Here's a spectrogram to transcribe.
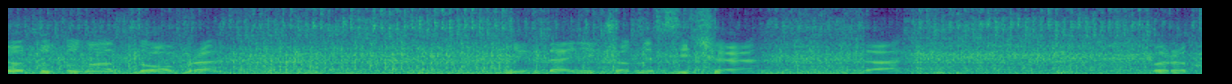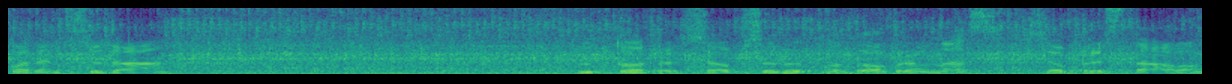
Все тут у нас добре. Ніде нічого не січе. Так. Переходимо сюди. Тут теж все абсолютно добре у нас, все пристало.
